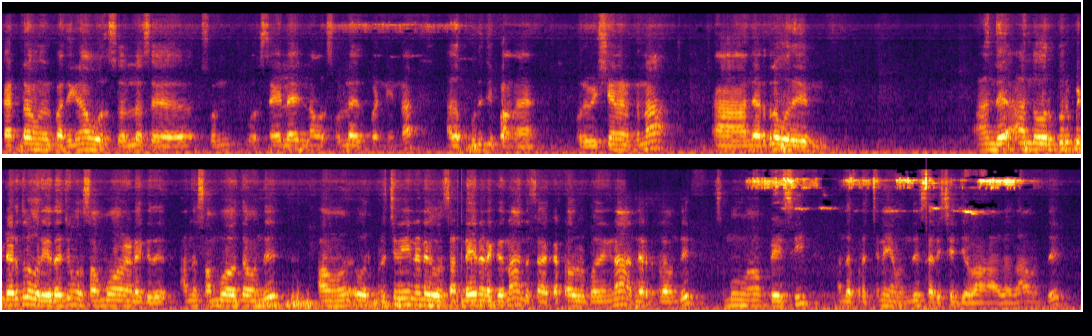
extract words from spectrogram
கற்றவங்க பார்த்தீங்கன்னா ஒரு சொல்ல செ- சொன் ஒரு செயலை இல்லை ஒரு சொல்ல இது பண்ணினா அதை புரிஞ்சுப்பாங்க. ஒரு விஷயம் இருக்குன்னா அந்த இடத்துல ஒரு அந்த அந்த ஒரு குறிப்பிட்ட இடத்துல ஒரு ஏதாச்சும் ஒரு சம்பவம் நடக்குது. அந்த சம்பவத்தை வந்து அவங்க ஒரு பிரச்சனையும் நடக்குது ஒரு சண்டையும் நடக்குதுன்னா அந்த ச- கற்றவர்கள் பார்த்தீங்கன்னா அந்த இடத்துல வந்து சுமூகமாக பேசி அந்த பிரச்சனையை வந்து சரி செஞ்சிருவாங்க. அததான் வந்து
